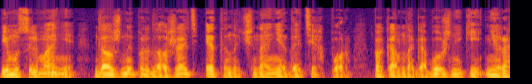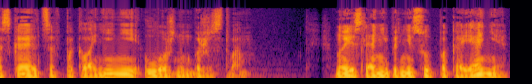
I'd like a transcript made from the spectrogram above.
И мусульмане должны продолжать это начинание до тех пор, пока многобожники не раскаются в поклонении ложным божествам. Но если они принесут покаяние,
